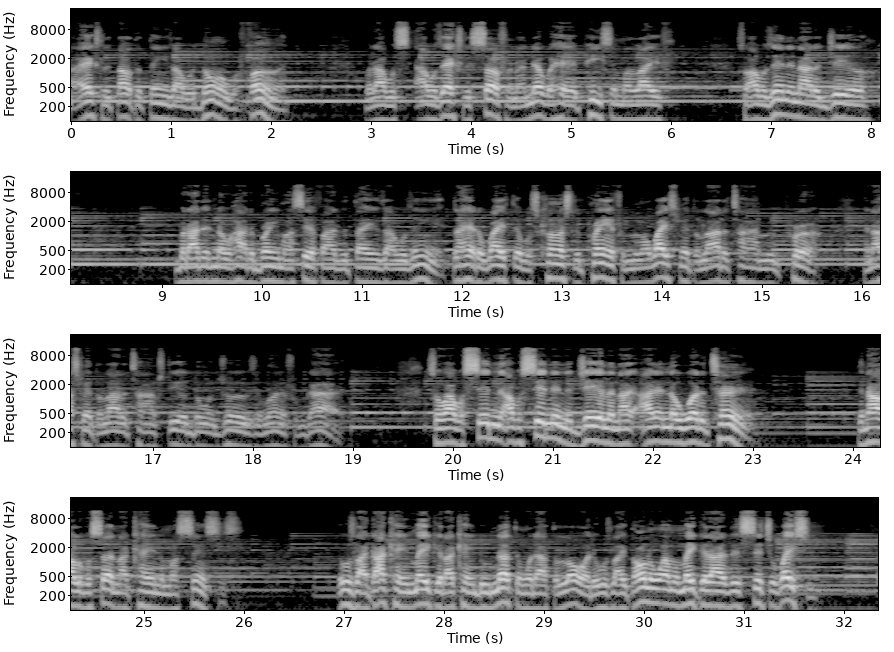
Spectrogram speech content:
I actually thought the things I was doing were fun, but I was I was actually suffering. I never had peace in my life. So I was in and out of jail, but I didn't know how to bring myself out of the things I was in. I had a wife that was constantly praying for me. My wife spent a lot of time in prayer, and I spent a lot of time still doing drugs and running from God. So I was sitting, I was sitting in the jail and I, I didn't know where to turn. Then all of a sudden I came to my senses. It was like I can't make it, I can't do nothing without the Lord. It was like the only way I'm gonna make it out of this situation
